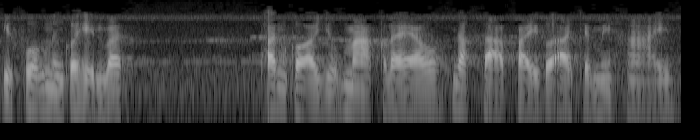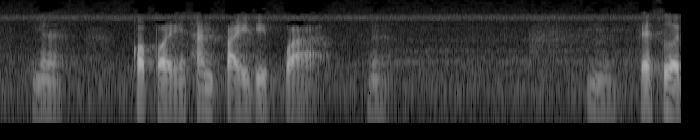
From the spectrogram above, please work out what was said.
อีกพวกหนึ่งก็เห็นว่าท่านก็อายุมากแล้ว รักษาไปก็อาจจะไม่หายนะก็ปล่อยให้ท่านไปดีกว่านะแต่ส่วน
